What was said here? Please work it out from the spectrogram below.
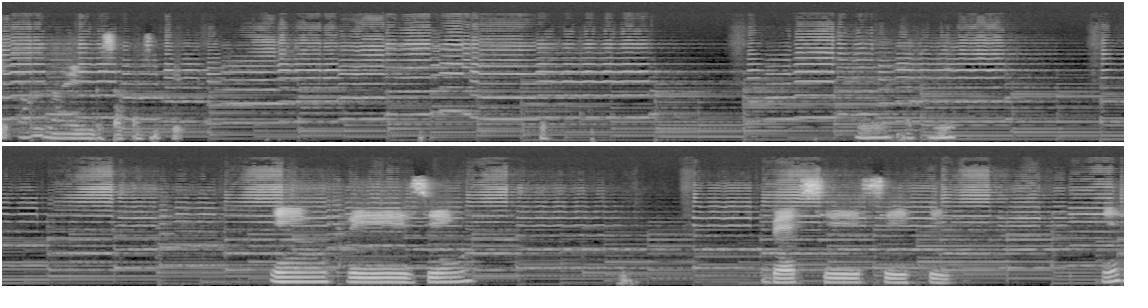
shape outline besarkan sikit. Increasing basicity. Okay.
